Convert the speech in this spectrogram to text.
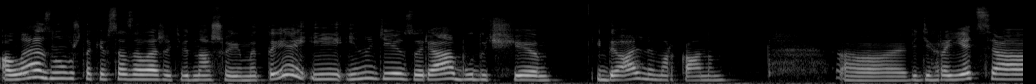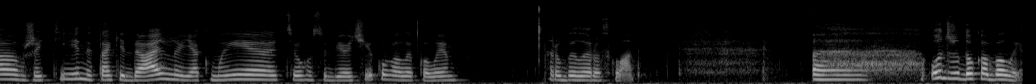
Але знову ж таки все залежить від нашої мети, і іноді зоря, будучи ідеальним арканом, е, відіграється в житті не так ідеально, як ми цього собі очікували, коли робили розклад. Е, Отже, до кабали.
